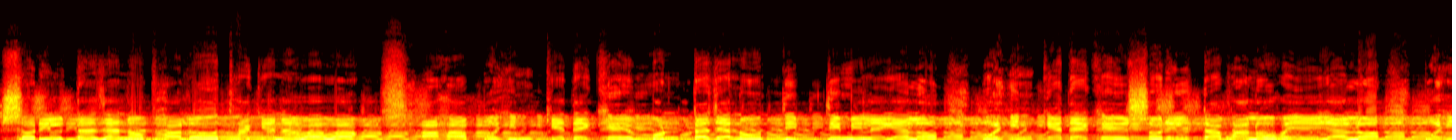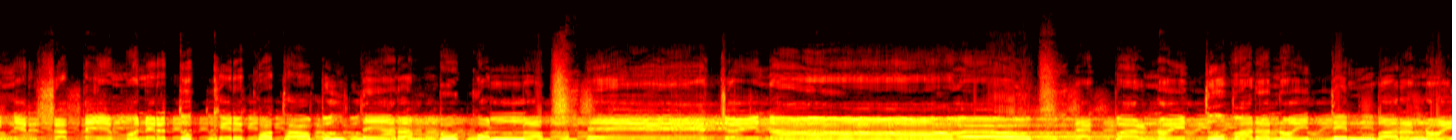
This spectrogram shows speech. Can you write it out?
শরীরটা যেন ভালো থাকে না বাবা। আহা, বহিনকে দেখে মনটা যেন তৃপ্তি মিলে গেল। বহিনকে দেখে শরীরটা ভালো হয়ে গেল। বহিনের সাথে মনের দুঃখের কথা বলতে আরম্ভ করল। এ জৈনা একবার নয়, দুবার নয়, তিনবার নয়,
